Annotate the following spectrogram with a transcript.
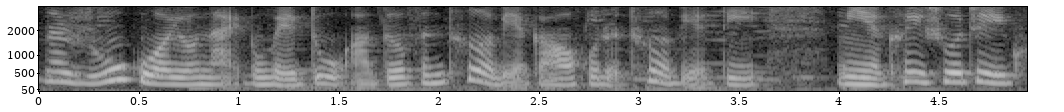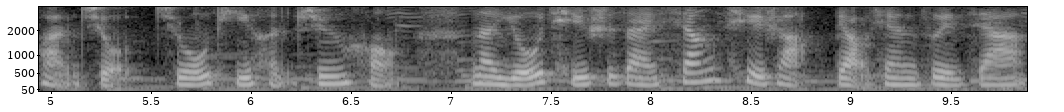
那如果有哪个维度啊得分特别高或者特别低，你也可以说这一款酒酒体很均衡。那尤其是在香气上表现最佳，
